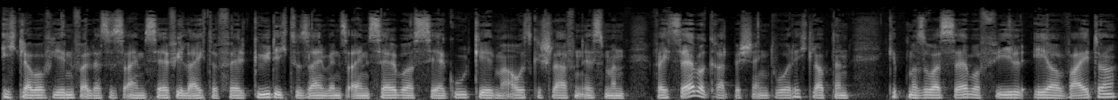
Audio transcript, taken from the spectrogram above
Ich glaube auf jeden Fall, dass es einem sehr viel leichter fällt, gütig zu sein, wenn es einem selber sehr gut geht, man ausgeschlafen ist, man vielleicht selber gerade beschenkt wurde. Ich glaube, dann gibt man sowas selber viel eher weiter.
